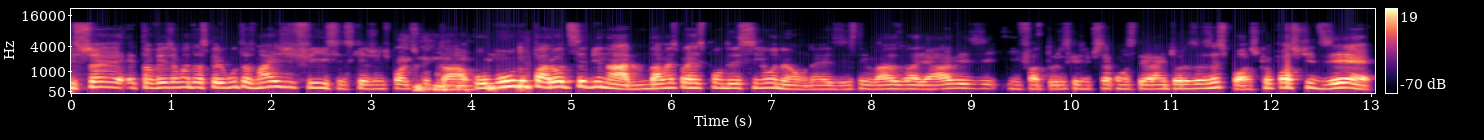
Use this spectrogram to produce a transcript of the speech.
isso é, é, talvez é uma das perguntas mais difíceis que a gente pode escutar. O mundo parou de ser binário, não dá mais para responder sim ou não, né? Existem várias variáveis e, e, fatores que a gente precisa considerar em todas as respostas. O que eu posso te dizer é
